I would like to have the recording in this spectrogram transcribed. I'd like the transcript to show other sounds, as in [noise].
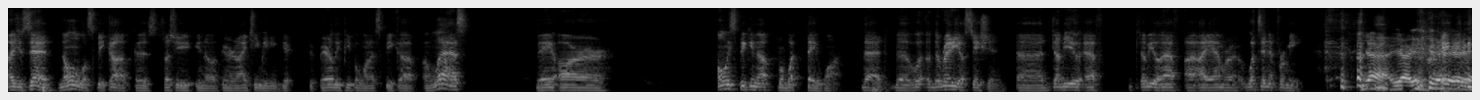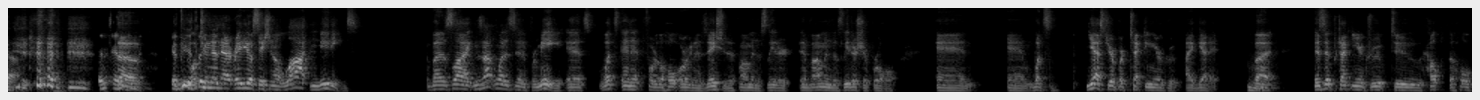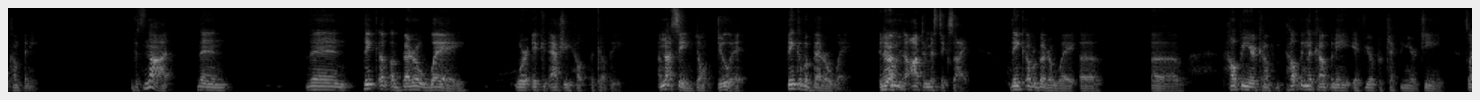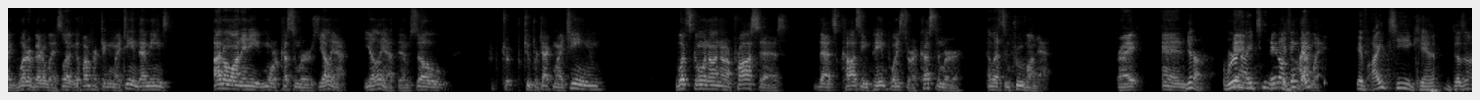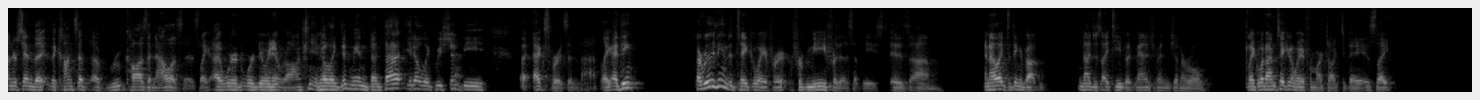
like you said, no one will speak up because especially you know if you're in an IT meeting, barely people want to speak up unless they are only speaking up for what they want. That the the radio station, uh, WF WF I am or what's in it for me. Yeah, yeah, yeah, yeah, yeah. yeah. And, [laughs] and So, it- people tune in that radio station a lot in meetings but it's like it's not what it's in it for me it's what's in it for the whole organization if i'm in this leader if i'm in this leadership role and and what's yes you're protecting your group. I get it. Mhm. but is it protecting your group to help the whole company? If it's not then then think of a better way where it could actually help the company. I'm not saying don't do it. Think of a better way. And Yeah. i'm the optimistic side. Think of a better way of of helping your company helping the company if you're protecting your team. It's like what are better ways? Like if i'm protecting my team that means i don't want any more customers yelling at yelling at them so to, to protect my team what's going on in our process that's causing pain points to our customer and let's improve on that right and yeah, we're in IT. they don't If think I- that way If IT can't doesn't understand the the concept of root cause analysis, like I, we're we're doing it wrong. [laughs] You know, like didn't we invent that? You know, like we should be uh, experts in that. Like I think, I really think the takeaway for for me for this at least is, um, and I like to think about not just IT but management in general. Like what I'm taking away from our talk today is like,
